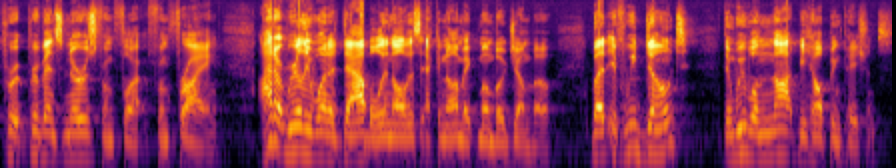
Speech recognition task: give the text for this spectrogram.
pre prevents nerves from, from frying. I don't really want to dabble in all this economic mumbo jumbo. But if we don't, then we will not be helping patients.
